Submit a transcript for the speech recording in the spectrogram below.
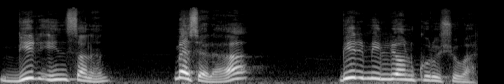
bir insanın mesela bir milyon kuruşu var.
